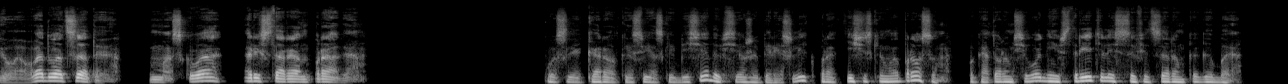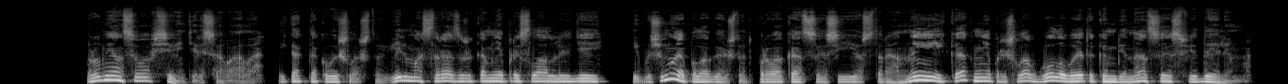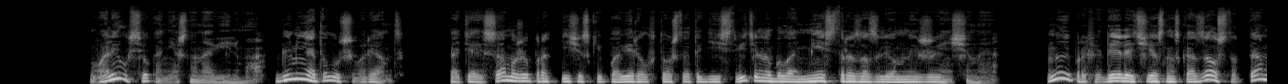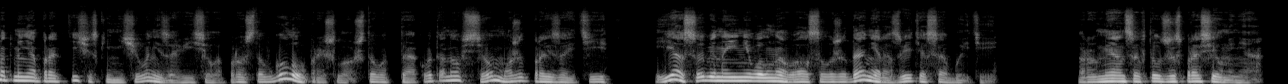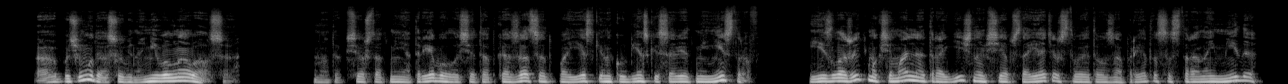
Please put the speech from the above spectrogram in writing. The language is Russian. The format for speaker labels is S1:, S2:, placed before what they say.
S1: Глава двадцатая. Москва. Ресторан «Прага». После короткой светской беседы все же перешли к практическим вопросам, по которым сегодня и встретились с офицером КГБ. Румянцева все интересовало. И как так вышло, что Вильма сразу же ко мне прислал людей, и почему я полагаю, что это провокация с ее стороны, и как мне пришла в голову эта комбинация с Фиделем. Валил все, конечно, на Вильму. Для меня это лучший вариант хотя и сам уже практически поверил в то, что это действительно была месть разозленной женщины. Ну и про Фиделя честно сказал, что там от меня практически ничего не зависело. Просто в голову пришло, что вот так вот оно все может произойти. И я особенно и не волновался в ожидании развития событий. Румянцев тут же спросил меня, «А почему ты особенно не волновался?» «Ну так все, что от меня требовалось, это отказаться от поездки на Кубинский совет министров и изложить максимально трагично все обстоятельства этого запрета со стороны МИДа.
